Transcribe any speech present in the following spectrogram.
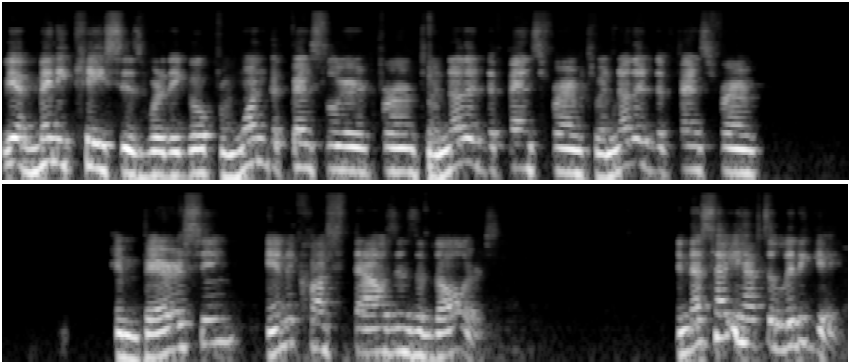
We have many cases where they go from one defense lawyer firm to another defense firm to another defense firm. Embarrassing, and it costs thousands of dollars. And that's how you have to litigate.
